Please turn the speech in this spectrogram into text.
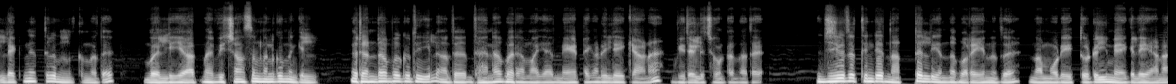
ലഗ്നത്തിൽ നിൽക്കുന്നത് വലിയ ആത്മവിശ്വാസം നൽകുമെങ്കിൽ രണ്ടാം പകുതിയിൽ അത് ധനപരമായ നേട്ടങ്ങളിലേക്കാണ് വിരൽ ചൂണ്ടുന്നത്. ജീവിതത്തിന്റെ നട്ടൽ എന്ന് പറയുന്നത് നമ്മുടെ തൊഴിൽ മേഖലയാണ്.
